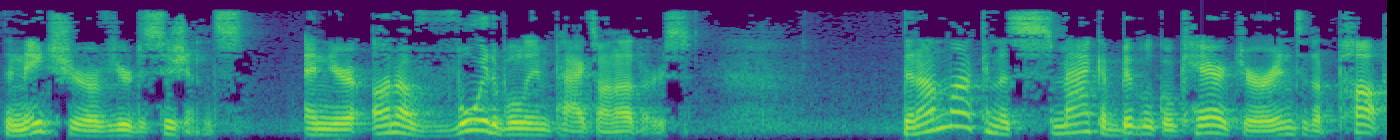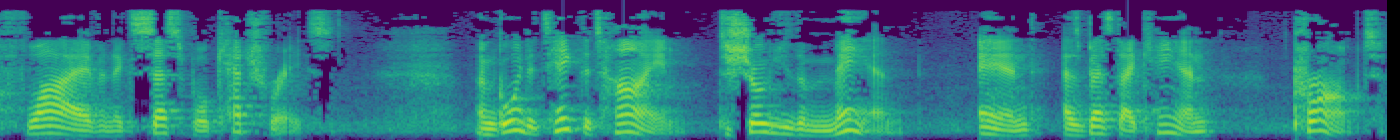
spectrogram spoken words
the nature of your decisions, and your unavoidable impact on others, then I'm not going to smack a biblical character into the pop fly of an accessible catchphrase. I'm going to take the time to show you the man and, as best I can, prompt,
